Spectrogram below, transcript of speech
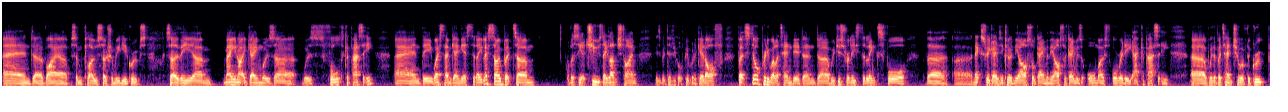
and uh, via some closed social media groups. So the um, Man United game was uh, was full to capacity, and the West Ham game yesterday less so, but um, obviously a Tuesday lunchtime is a bit difficult for people to get off, but still pretty well attended. And uh, we just released the links for the uh, next three games, including the Arsenal game, and the Arsenal game is almost already at capacity, uh, with the potential of the group.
